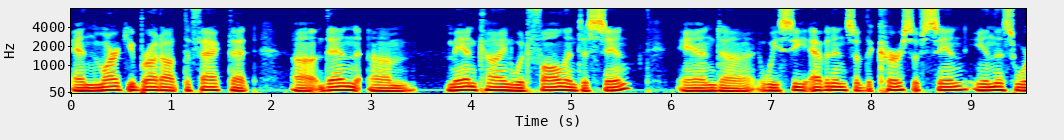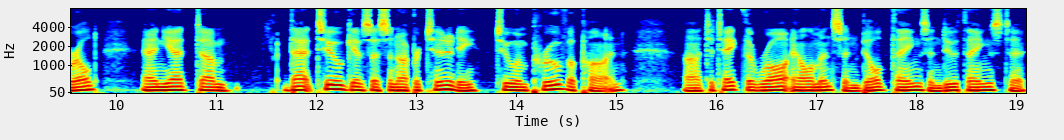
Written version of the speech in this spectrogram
And Mark, you brought out the fact that uh, then um, mankind would fall into sin, and uh, we see evidence of the curse of sin in this world, and yet um, that too gives us an opportunity to improve upon, uh, to take the raw elements and build things and do things to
